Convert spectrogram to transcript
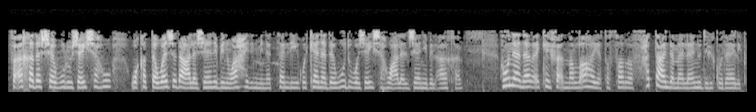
فأخذ شاول جيشه وقد تواجد على جانب واحد من التل وكان داود وجيشه على الجانب الآخر. هنا نرى كيف أن الله يتصرف حتى عندما لا ندرك ذلك.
